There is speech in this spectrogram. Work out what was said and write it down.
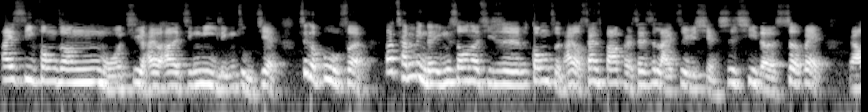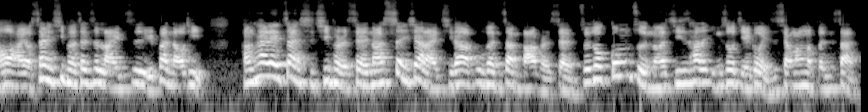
IC 封装模具，还有它的精密零组件这个部分。那产品的营收呢，其实公准它有三十八 percent 是来自于显示器的设备，然后还有三十七 percent 是来自于半导体，航太类占十七 percent，那剩下来其他的部分占八 percent。所以说公准呢，其实它的营收结构也是相当的分散。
